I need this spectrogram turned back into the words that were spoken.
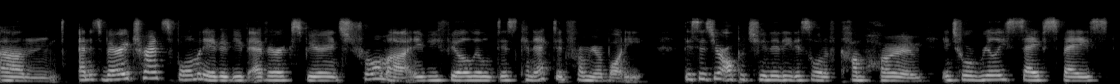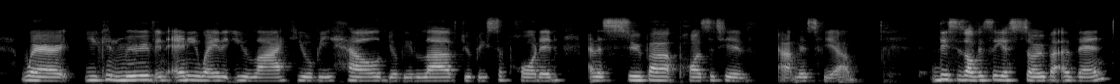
um, and it's very transformative if you've ever experienced trauma and if you feel a little disconnected from your body. This is your opportunity to sort of come home into a really safe space where you can move in any way that you like. You'll be held, you'll be loved, you'll be supported, and a super positive atmosphere. This is obviously a sober event.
